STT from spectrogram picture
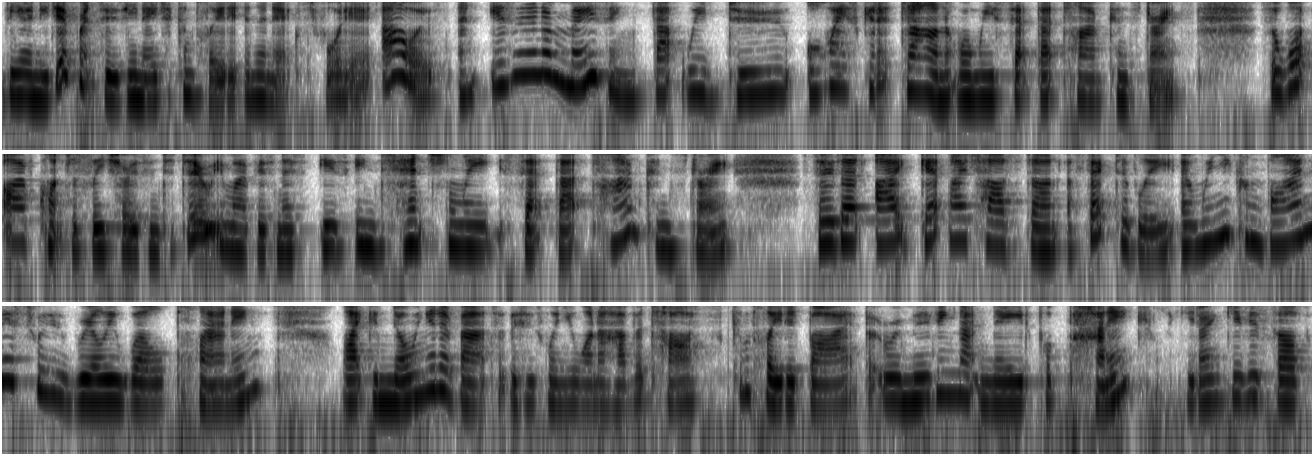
the only difference is you need to complete it in the next 48 hours. And isn't it amazing that we do always get it done when we set that time constraints? So, what I've consciously chosen to do in my business is intentionally set that time constraint so that I get my tasks done effectively. And when you combine this with really well planning, like knowing in advance that this is when you want to have a task completed by, but removing that need for panic. Like you don't give yourself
